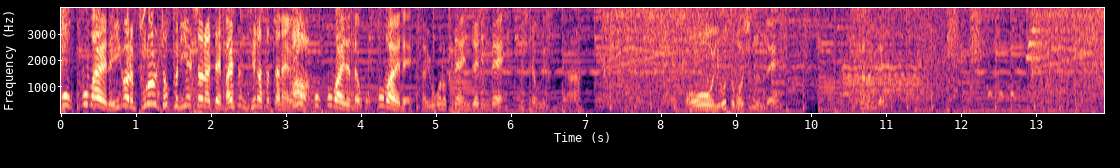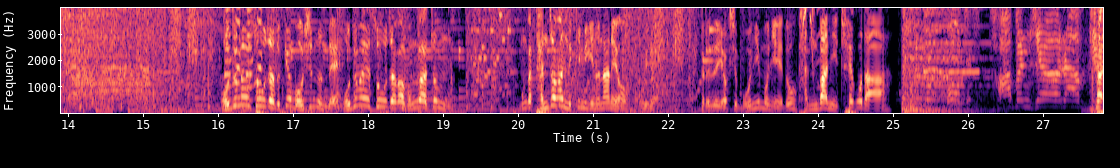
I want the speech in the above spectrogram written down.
꼭 뽑아야 돼. 이거는 브롤 토크 리액션 할 때 말씀드렸었잖아요. 이거 꼭 뽑아야 된다고. 꼭 뽑아야 돼. 자, 요거는 그냥 엔젤인데 변신해 보겠습니다. 오, 이것도 멋있는데? 괜찮은데? 어둠의 수호자도 꽤 멋있는데? 어둠의 수호자가 뭔가 좀 뭔가 단정한 느낌이기는 하네요. 오히려. 그래도 역시 뭐니 뭐니 해도 반반이 최고다. 자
